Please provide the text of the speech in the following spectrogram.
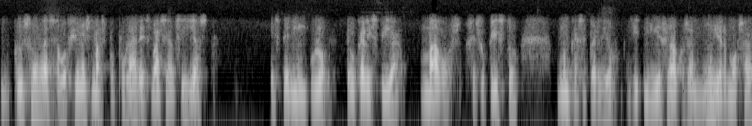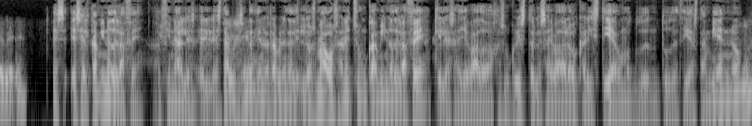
incluso en las devociones más populares, más sencillas, este vínculo Eucaristía, magos, Jesucristo, nunca se perdió. Y, es una cosa muy hermosa de ver, ¿eh? Es, es, el camino de la fe. Al final, esta presentación es la presentación. Los magos han hecho un camino de la fe que les ha llevado a Jesucristo, les ha llevado a la Eucaristía, como tú, decías también, ¿no?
